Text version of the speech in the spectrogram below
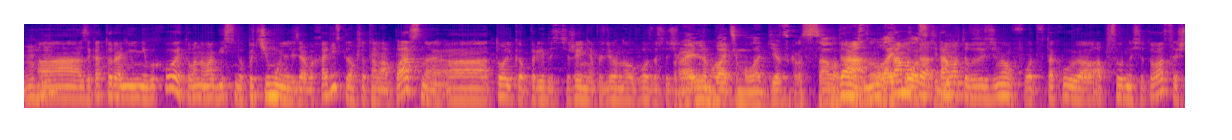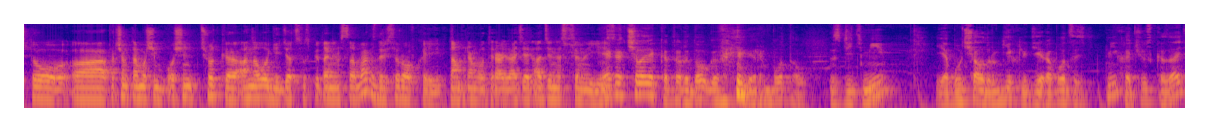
а, за который они не выходят. Он им объяснил, почему нельзя выходить, потому что там опасно, а, только при достижении определенного возраста Правильно, может- батя, молодец, красава. Да, ну там это, тебе. там это возведено вот в такую абсурдную ситуацию, что а, причем там очень, очень четкая аналогия идет с воспитанием собак, с дрессировкой. Там прям вот реально отдель- отдельная сцена есть. Я как человек, который долгое время работал с детьми и обучал других людей работать с детьми, хочу сказать,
